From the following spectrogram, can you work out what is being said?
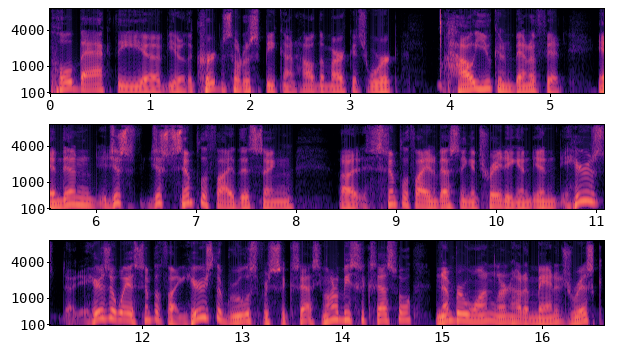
pull back the uh, you know the curtain, so to speak, on how the markets work, how you can benefit, and then just just simplify this thing. Uh, simplify investing and trading, and, and here's here's a way of simplifying. Here's the rules for success. You want to be successful? Number one, learn how to manage risk.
